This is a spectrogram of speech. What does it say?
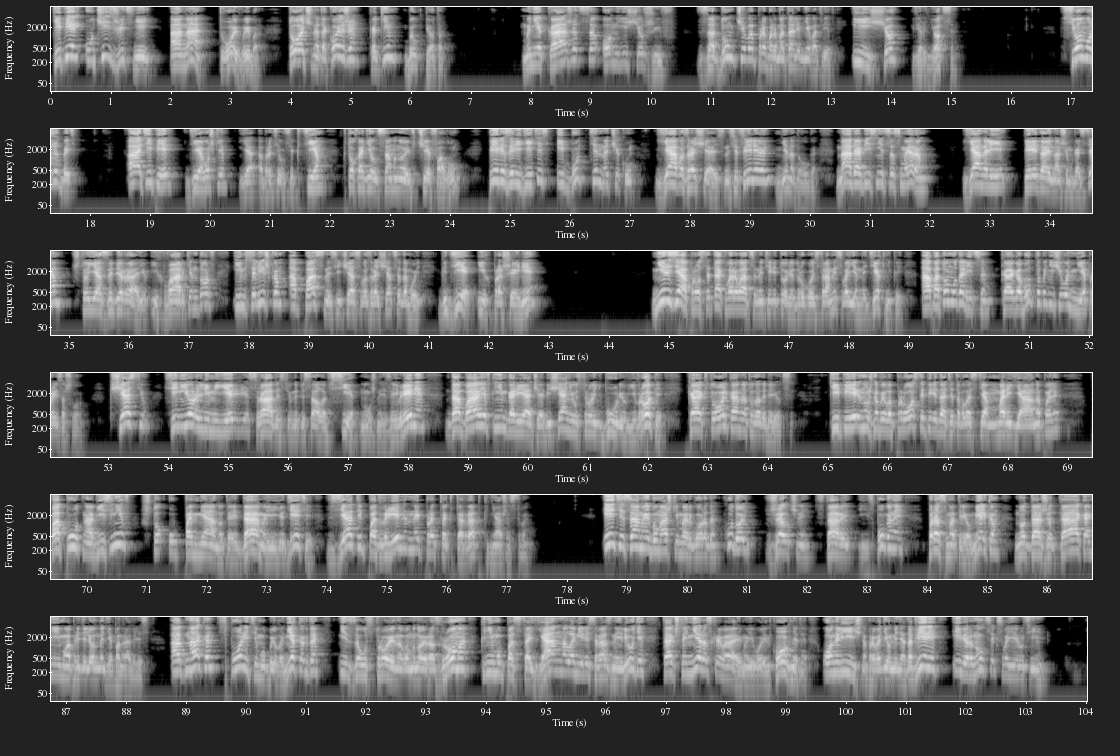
Теперь учись жить с ней, она твой выбор. Точно такой же, каким был Петр. Мне кажется, он еще жив. Задумчиво пробормотали мне в ответ. И еще вернется. Все может быть. А теперь, девушки, я обратился к тем, кто ходил со мной в Чефалу, перезарядитесь и будьте начеку. Я возвращаюсь на Сицилию ненадолго. Надо объясниться с мэром. Яна Ли, передай нашим гостям, что я забираю их в Аркендорф. Им слишком опасно сейчас возвращаться домой. Где их прошение? Нельзя просто так ворваться на территорию другой страны с военной техникой, а потом удалиться, как будто бы ничего не произошло. К счастью, сеньора Лемьерри с радостью написала все нужные заявления, добавив к ним горячее обещание устроить бурю в Европе, как только она туда доберется. Теперь нужно было просто передать это властям Марьянополя, попутно объяснив, что упомянутая дама и ее дети взяты под временный протекторат княжества. Эти самые бумажки мэр города, худой, желчный, старый и испуганный, просмотрел мельком, но даже так они ему определенно не понравились. Однако спорить ему было некогда, из-за устроенного мной разгрома к нему постоянно ломились разные люди – так что не раскрывая моего инкогнито, он лично проводил меня до двери и вернулся к своей рутине.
